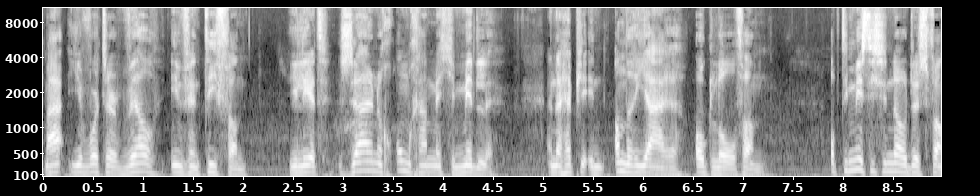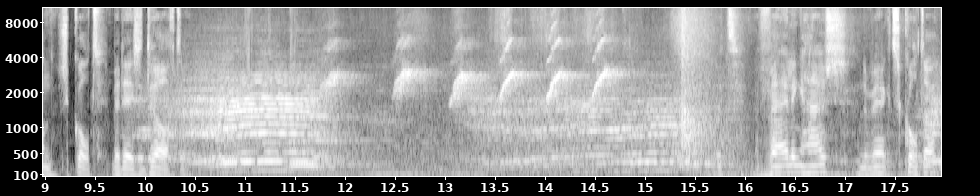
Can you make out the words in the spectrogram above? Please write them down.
Maar je wordt er wel inventief van. Je leert zuinig omgaan met je middelen. En daar heb je in andere jaren ook lol van. Optimistische noot dus van Scott bij deze droogte. veilinghuis. Daar werkt Scott ook.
